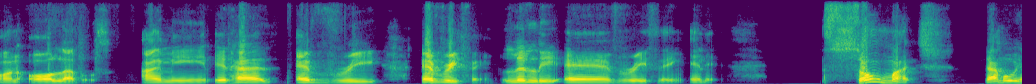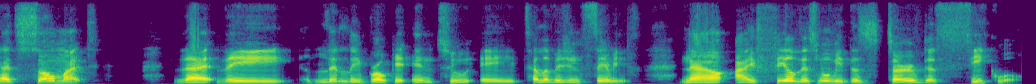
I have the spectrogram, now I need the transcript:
on all levels. I mean, it has every everything, literally everything in it. So much. That movie had so much that they literally broke it into a television series. Now, I feel this movie deserved a sequel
